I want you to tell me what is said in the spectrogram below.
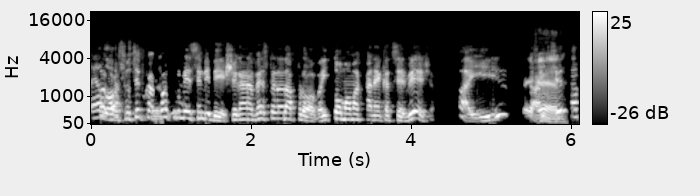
É Agora, lógico. se você ficar quatro meses sem beber, chegar na véspera da prova e tomar uma caneca de cerveja, aí, é. aí você tá,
